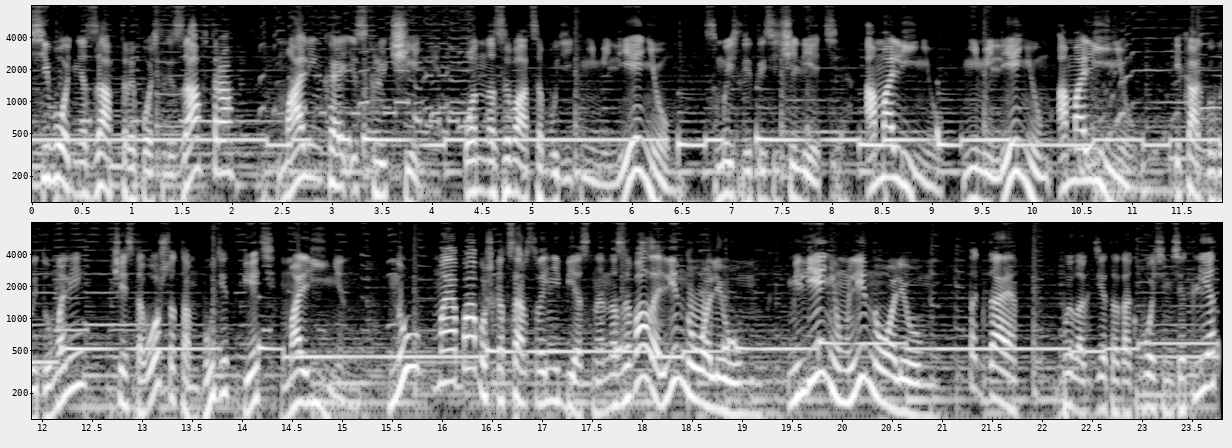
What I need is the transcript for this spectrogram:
сегодня, завтра и послезавтра маленькое исключение. Он называться будет не «Миллениум», в смысле тысячелетия, а «Малиниум». Не «Миллениум», а «Малиниум». И как бы вы думали, в честь того, что там будет петь Малинин. Ну, моя бабушка, царство небесное, называла линолеум. Миллениум линолеум. Тогда было где-то так 80 лет,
